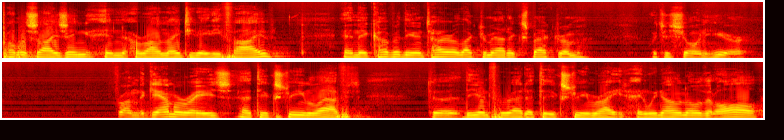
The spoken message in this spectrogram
publicizing in around 1985. And they cover the entire electromagnetic spectrum, which is shown here, from the gamma rays at the extreme left to the infrared at the extreme right. And we now know that all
